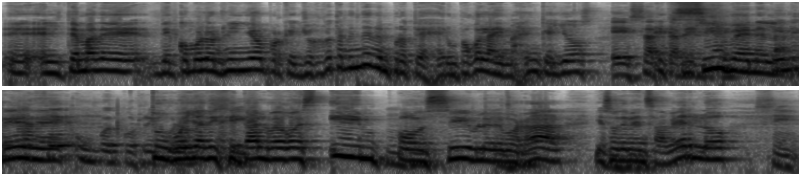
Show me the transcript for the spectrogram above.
eh, el tema de, de cómo los niños, porque yo creo que también deben proteger un poco la imagen que ellos exhiben en las Tienen que redes. hacer un buen tu currículum, huella digital sí. luego es imposible de borrar y eso deben saberlo. Sí.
